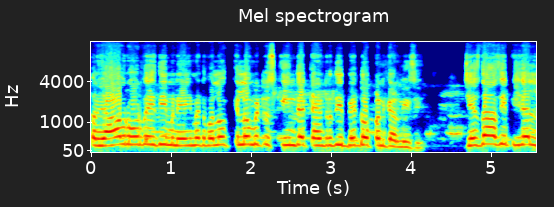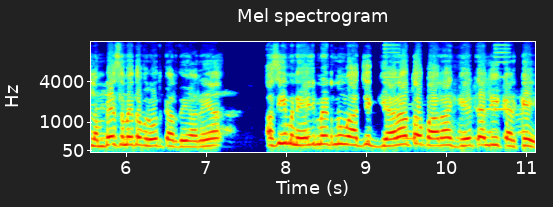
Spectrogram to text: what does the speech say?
ਪੰਜਾਬ ਰੋਡਵੇਜ ਦੀ ਮੈਨੇਜਮੈਂਟ ਵੱਲੋਂ ਕਿਲੋਮੀਟਰ ਸਕੀਮ ਦੇ ਟੈਂਡਰ ਦੀ ਬਿਡ ਓਪਨ ਕਰਨੀ ਸੀ। ਜਿਸ ਦਾ ਅਸੀਂ ਪਿਛਲੇ ਲੰਬੇ ਸਮੇਂ ਤੋਂ ਵਿਰੋਧ ਕਰਦੇ ਆ ਰਹੇ ਹਾਂ। ਅਸੀਂ ਮੈਨੇਜਮੈਂਟ ਨੂੰ ਅੱਜ 11 ਤੋਂ 12 ਗੇਟ ਰੈਲੀ ਕਰਕੇ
